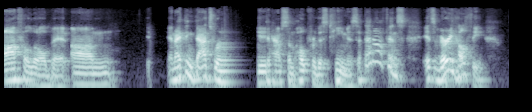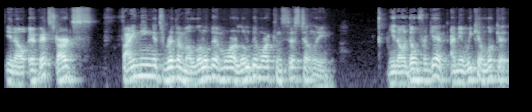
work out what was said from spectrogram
off a little bit. Um, and I think that's where you can have some hope for this team is that that offense it's very healthy you know, if it starts finding its rhythm a little bit more, a little bit more consistently, you know, don't forget, I mean, we can look at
